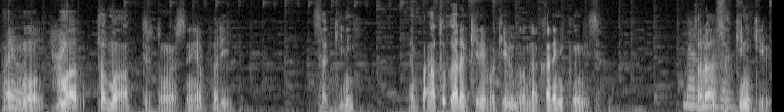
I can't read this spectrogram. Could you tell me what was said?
はい、もう、はいまあ、多分合ってると思いますね。やっぱり、先に、やっぱ後から切れば切るほど泣かれにくいんですよ。だから。先に切る。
